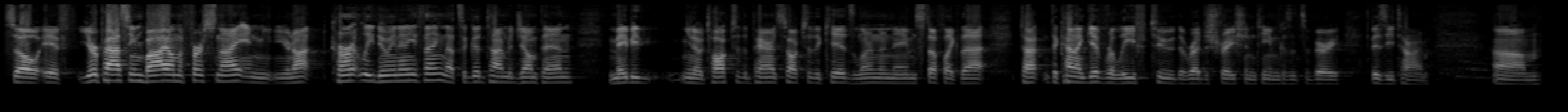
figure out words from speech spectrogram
So if you're passing by on the first night and you're not currently doing anything, that's a good time to jump in. Maybe you know talk to the parents, talk to the kids, learn their names, stuff like that, to, to kind of give relief to the registration team because it's a very busy time. Um,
